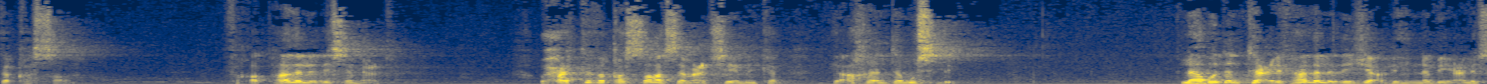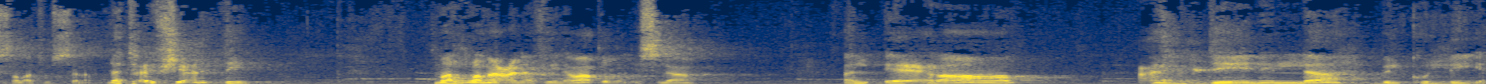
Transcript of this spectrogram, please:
فقه الصلاة. فقط. هذا الذي سمعته. وحتى فقه الصلاة سمعت شيء من كذا يا أخي أنت مسلم. لابد أن تعرف هذا الذي جاء به النبي عليه الصلاة والسلام. لا تعرف شيء عن الدين. مر معنا في نواقض الإسلام الإعراض عن دين الله بالكلية.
